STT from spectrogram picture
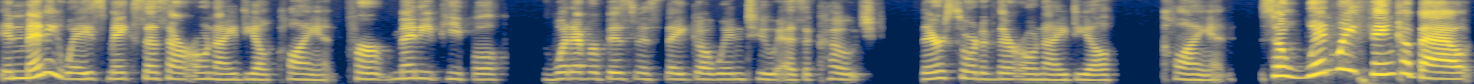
in many ways makes us our own ideal client for many people whatever business they go into as a coach they're sort of their own ideal client so, when we think about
